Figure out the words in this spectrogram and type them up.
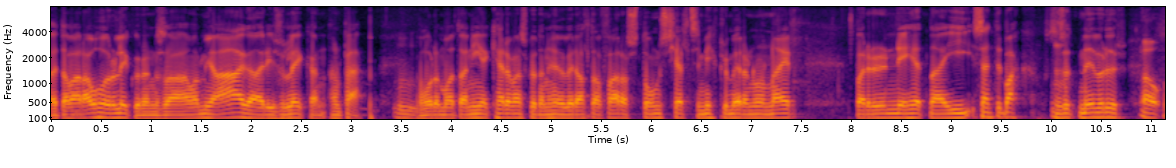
Þetta var áhugaður leikur en þess að hann var mjög agaður í þessu leik hann, Pep. Mm. Horfum á þetta nýja kerfan hann hefur verið alltaf að fara Stones hjælt sig miklu meira núna nær bara í rauninni hérna í center back sem sett miðvörður. Já. og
